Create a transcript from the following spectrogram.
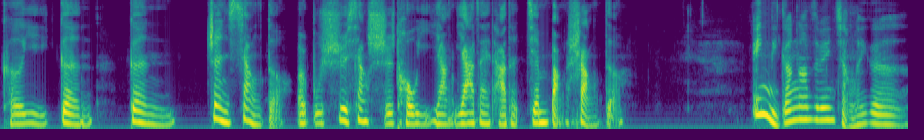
可以更更正向的，而不是像石头一样压在他的肩膀上的。诶，你刚刚这边讲了一个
